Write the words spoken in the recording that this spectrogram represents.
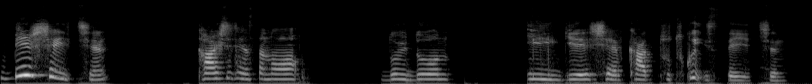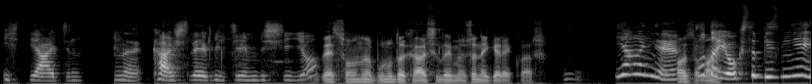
bir şey için karşı cinsten o duyduğun ilgi, şefkat, tutku isteği için ihtiyacını karşılayabileceğim bir şey yok. Ve sonra bunu da karşılayamıyorsa ne gerek var? Yani O bu zaman- da yoksa biz niye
